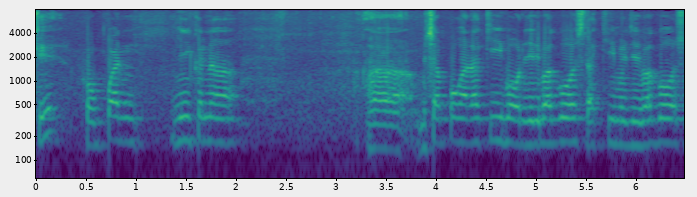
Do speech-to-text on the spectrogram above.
Okey Perempuan ni kena uh, Bercampur dengan lelaki baru dia jadi bagus Lelaki baru jadi bagus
